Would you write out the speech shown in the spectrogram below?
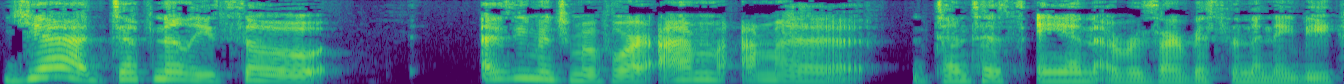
Yeah, definitely. So as you mentioned before, I'm I'm a dentist and a reservist in the Navy.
